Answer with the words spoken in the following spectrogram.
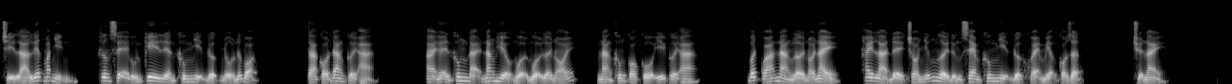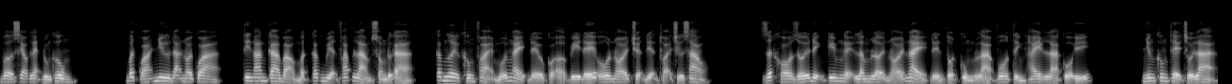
chỉ là liếc mắt nhìn, khương sệ ủn kia liền không nhịn được nổ nước bọn ta có đang cười à hải hển không đại năng hiểu mọi mọi lời nói, nàng không có cố ý cười a bất quá nàng lời nói này, hay là để cho những người đứng xem không nhịn được khỏe miệng co giật. Chuyện này, vợ xẹo lẹt đúng không? Bất quá như đã nói qua, tin an ca bảo mật các biện pháp làm xong được à các ngươi không phải mỗi ngày đều có ở video nói chuyện điện thoại chứ sao? Rất khó giới định kim nghệ lâm lời nói này đến tột cùng là vô tình hay là cố ý. Nhưng không thể chối là,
